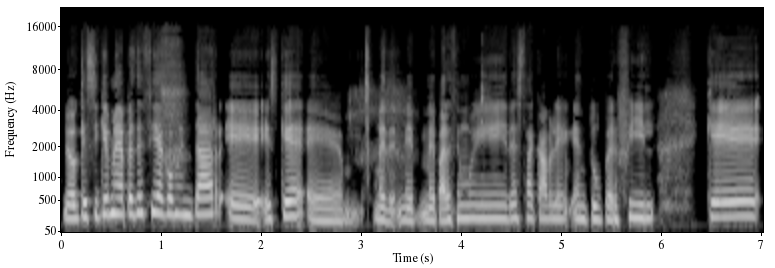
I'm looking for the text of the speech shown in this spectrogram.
Lo que sí que me apetecía comentar eh, es que me, parece muy destacable en tu perfil que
